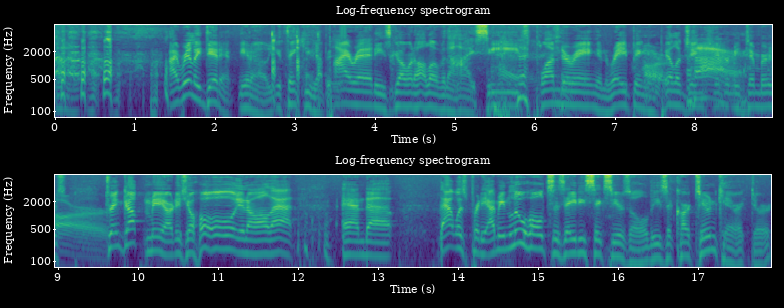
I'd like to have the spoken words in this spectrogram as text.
Uh, I really didn't. You know, you think he's a pirate, he's going all over the high seas, plundering and raping and pillaging shiver me timbers. Drink up me, artist, yo ho, you know, all that. And uh, that was pretty. I mean, Lou Holtz is 86 years old. He's a cartoon character,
